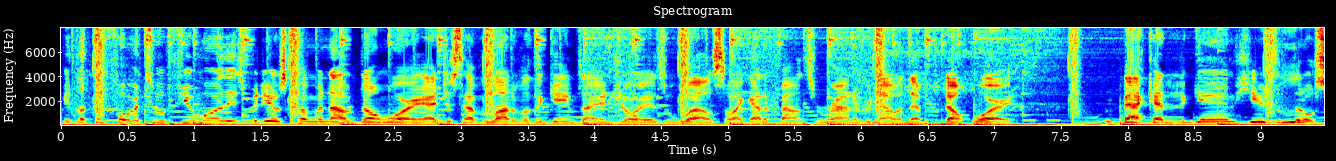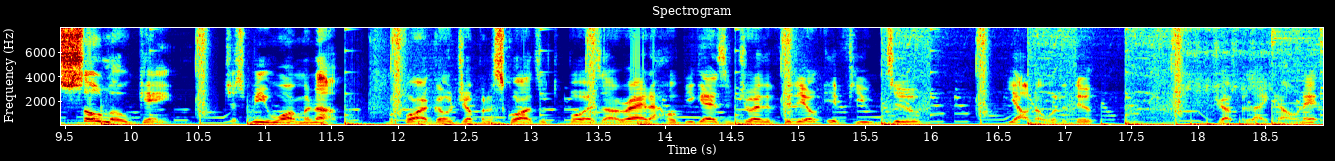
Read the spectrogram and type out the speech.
be looking forward to a few more of these videos coming out. Don't worry, I just have a lot of other games I enjoy as well, so I gotta bounce around every now and then. But don't worry, we're back at it again. Here's a little solo game, just me warming up before I go jump in the squads with the boys. All right, I hope you guys enjoy the video. If you do, y'all know what to do. Drop a like on it,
